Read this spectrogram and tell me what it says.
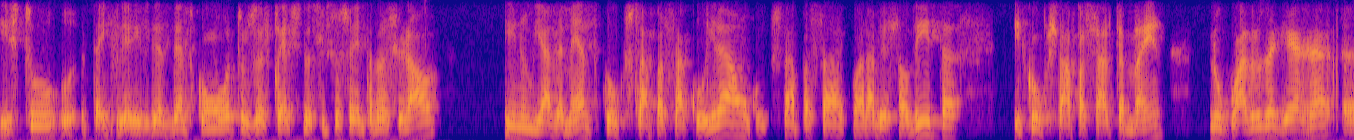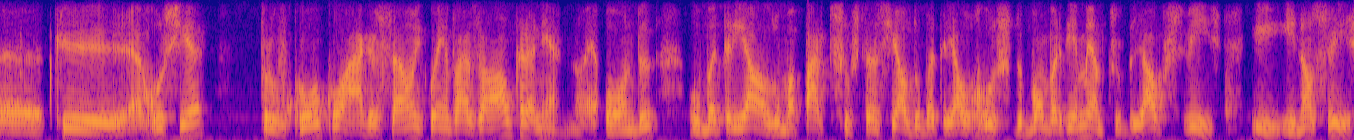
isto tem que ver, evidentemente, com outros aspectos da situação internacional e, nomeadamente, com o que está a passar com o Irão, com o que está a passar com a Arábia Saudita e com o que está a passar também no quadro da guerra que a Rússia provocou com a agressão e com a invasão à Ucrânia, é? onde o material, uma parte substancial do material russo de bombardeamento de alvos civis e, e não civis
